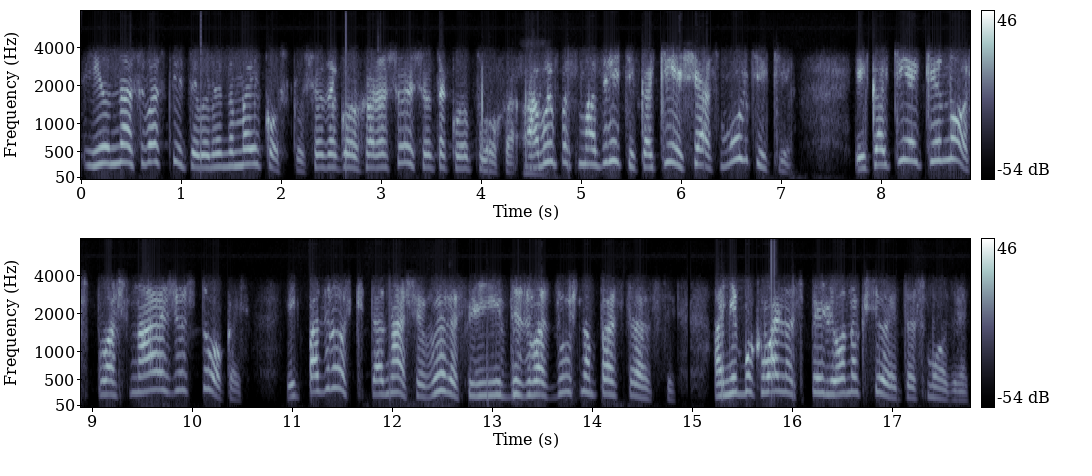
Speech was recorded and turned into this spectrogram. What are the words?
и нас воспитывали на Маяковском, что такое хорошо и что такое плохо. А вы посмотрите, какие сейчас мультики и какие кино, сплошная жестокость. Ведь подростки-то наши выросли не в безвоздушном пространстве. Они буквально с пеленок все это смотрят.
